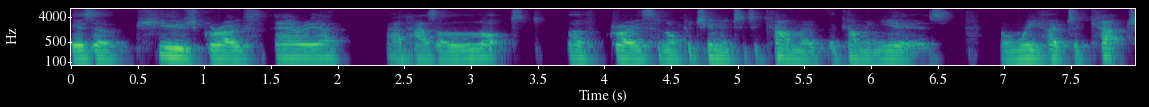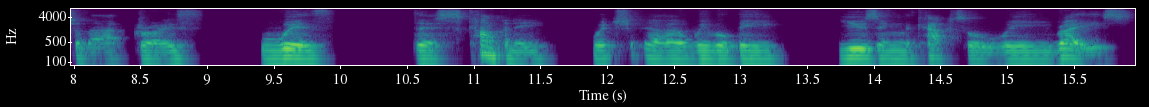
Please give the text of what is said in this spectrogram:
is a huge growth area and has a lot of growth and opportunity to come over the coming years. And we hope to capture that growth with this company, which uh, we will be using the capital we raise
